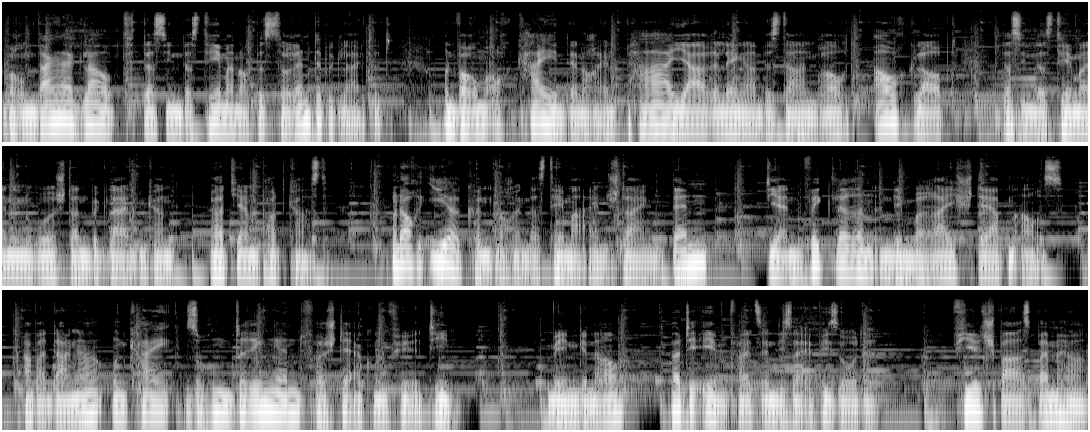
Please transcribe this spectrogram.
Warum Danger glaubt, dass ihn das Thema noch bis zur Rente begleitet und warum auch Kai, der noch ein paar Jahre länger bis dahin braucht, auch glaubt, dass ihn das Thema in den Ruhestand begleiten kann, hört ihr im Podcast. Und auch ihr könnt noch in das Thema einsteigen, denn die Entwicklerinnen in dem Bereich sterben aus. Aber Danger und Kai suchen dringend Verstärkung für ihr Team. Wen genau, hört ihr ebenfalls in dieser Episode. Viel Spaß beim Hören.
